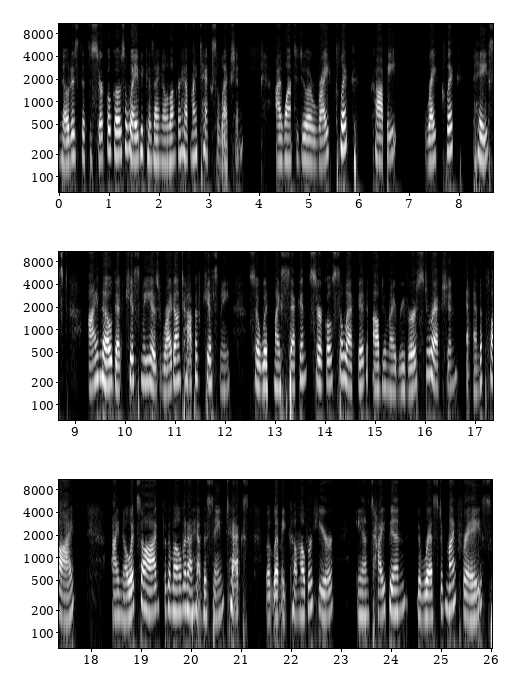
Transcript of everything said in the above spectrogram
Notice that the circle goes away because I no longer have my text selection. I want to do a right-click copy, right-click paste. I know that Kiss Me is right on top of Kiss Me, so with my second circle selected, I'll do my reverse direction and apply. I know it's odd for the moment, I have the same text, but let me come over here and type in the rest of my phrase.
